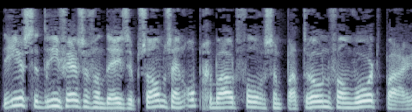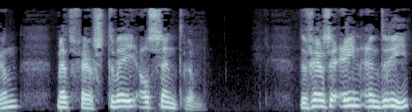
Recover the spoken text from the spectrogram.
De eerste drie versen van deze psalm zijn opgebouwd volgens een patroon van woordparen met vers 2 als centrum. De versen 1 en 3,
